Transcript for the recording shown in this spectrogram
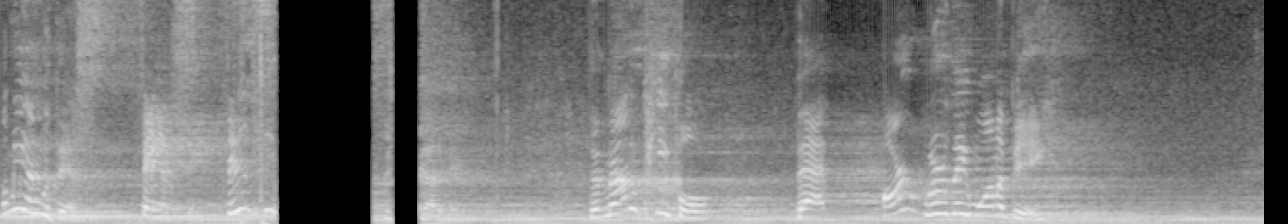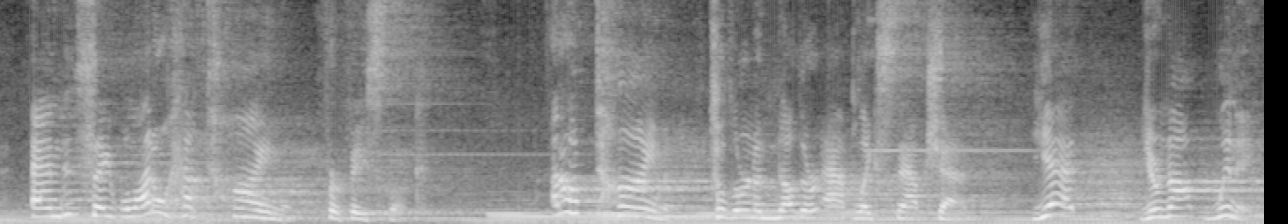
Let me end with this fancy. Fancy the shit out of me. The amount of people that aren't where they want to be and say, well, I don't have time for Facebook. I don't have time to learn another app like Snapchat. Yet, you're not winning.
